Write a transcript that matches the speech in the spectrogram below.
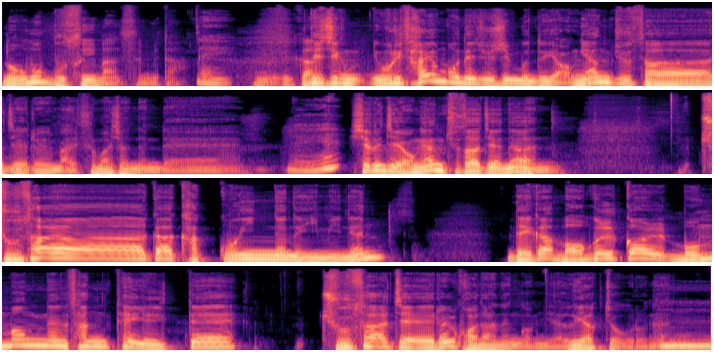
너무 무수히 많습니다. 네. 음, 그러니까 근데 지금 우리 사연 보내주신 분도 영양 주사제를 말씀하셨는데 네. 실은 이제 영양 주사제는 주사가 갖고 있는 의미는 내가 먹을 걸 못 먹는 상태일 때 주사제를 권하는 겁니다. 의학적으로는. 음.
